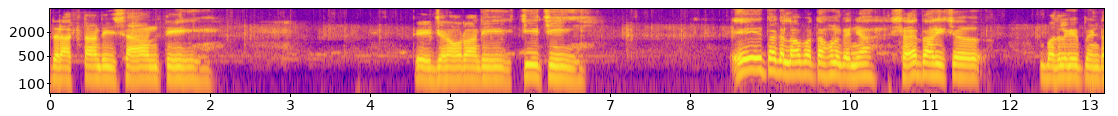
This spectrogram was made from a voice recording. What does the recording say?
ਦਰਖਤਾਂ ਦੀ ਸ਼ਾਂਤੀ ਤੇ ਜਨੌਰਾਂ ਦੀ ਚੀਚੀ। ਇਹ ਤਾਂ ਗੱਲਾਂ ਬਾਤਾਂ ਹੁਣ ਗਈਆਂ। ਸ਼ਹਿਰਦਾਰੀ ਚ ਬਦਲ ਗਏ ਪਿੰਡ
